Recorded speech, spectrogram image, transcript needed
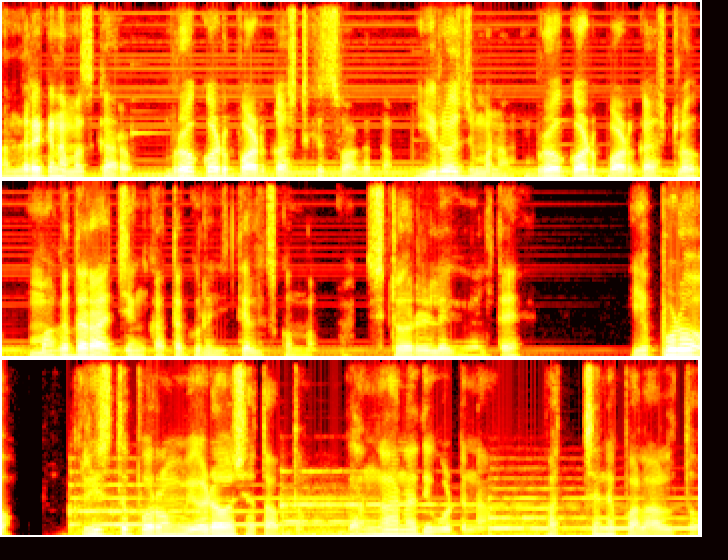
అందరికీ నమస్కారం. బ్రోకోడ్ పాడ్కాస్ట్కి స్వాగతం. ఈ రోజు మనం బ్రోకోడ్ పాడ్కాస్ట్లో మగధ రాజ్యం కథ గురించి తెలుసుకుందాం. స్టోరీలోకి వెళ్తే ఎప్పుడో క్రీస్తుపూర్వం ఏడవ శతాబ్దం గంగా నది ఒడ్డున పచ్చని పొలాలతో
